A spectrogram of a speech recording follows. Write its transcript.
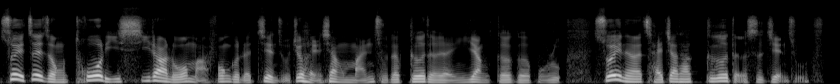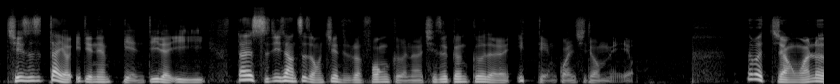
所以这种脱离希腊罗马风格的建筑就很像蛮族的哥德人一样格格不入，所以呢，才叫它哥德式建筑，其实是带有一点点贬低的意义。但是实际上，这种建筑的风格呢，其实跟哥德人一点关系都没有。那么讲完了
